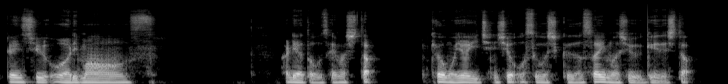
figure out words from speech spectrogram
練習終わります。ありがとうございました。今日も良い一日をお過ごしください。マシューゲイでした。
